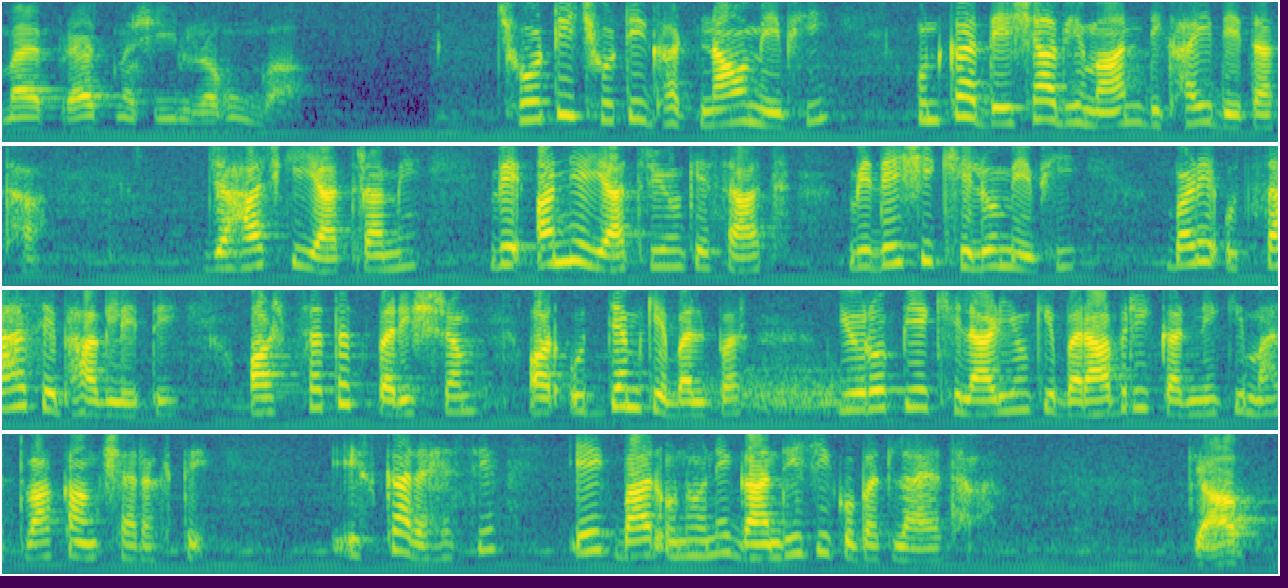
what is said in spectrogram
मैं प्रयत्नशील रहूँगा। छोटी छोटी घटनाओं में भी उनका देशाभिमान दिखाई देता था। जहाज़ की यात्रा में वे अन्य यात्रियों के साथ विदेशी खेलों में भी बड़े उत्साह से भाग लेते और सतत परिश्रम और उद्यम के बल पर यूरोपीय खिलाड़ियों की बराबरी करने की महत्वाकांक्षा रखते। इसका रहस्य एक बार उन्होंने गांधी जी को बतलाया था। क्या आप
